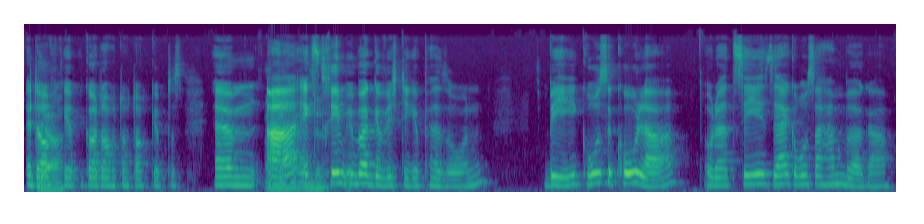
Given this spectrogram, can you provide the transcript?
Äh, doch, Ja. gibt, doch, doch, doch, gibt es. Ähm, A. Extrem übergewichtige Person. B. Große Cola. Oder C. Sehr großer Hamburger.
